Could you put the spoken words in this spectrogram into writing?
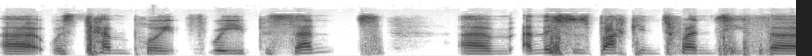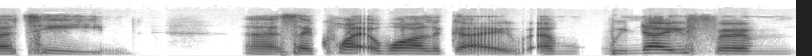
uh, was 10.3%. Um, and this was back in 2013. uh, so quite a while ago. And we know from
